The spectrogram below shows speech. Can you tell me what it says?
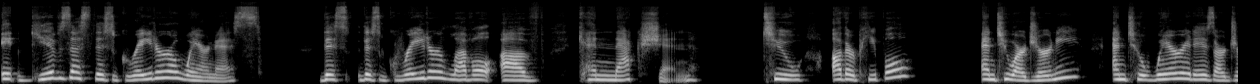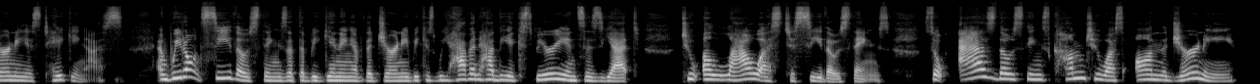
it gives us this greater awareness, this, this greater level of connection to other people and to our journey and to where it is our journey is taking us. And we don't see those things at the beginning of the journey because we haven't had the experiences yet to allow us to see those things. So, as those things come to us on the journey,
